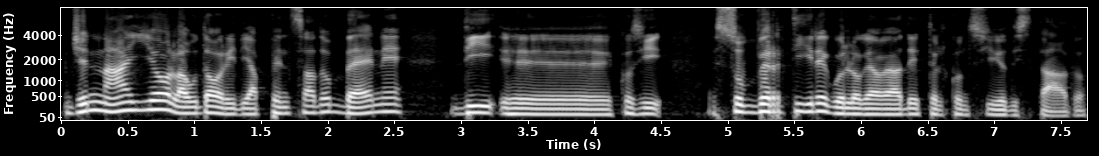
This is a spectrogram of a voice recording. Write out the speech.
gennaio l'autority ha pensato bene di eh, così sovvertire quello che aveva detto il Consiglio di Stato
